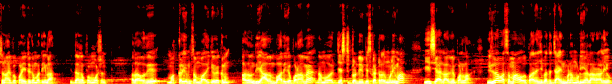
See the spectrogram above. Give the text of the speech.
ஸோ நான் இப்போ பண்ணிகிட்டு இருக்கேன் பார்த்தீங்களா? இதுதாங்க ப்ரொமோஷன் அதாவது மக்களையும் சம்பாதிக்க வைக்கணும். அதை வந்து யாரும் பாதிக்கப்படாமல் நம்ம ஜஸ்ட் டுவெண்ட்டி ருபீஸ் கட்டுறது மூலிமா ஈஸியாக எல்லாருமே பண்ணலாம். இலவசமாக ஒரு பதினஞ்சு பேர்த்த ஜாயின் பண்ண முடியும் எல்லாராலையும்.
